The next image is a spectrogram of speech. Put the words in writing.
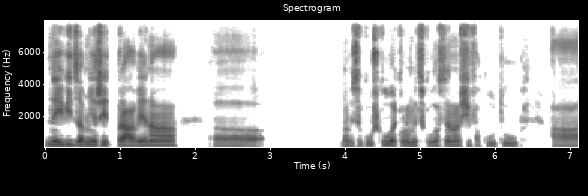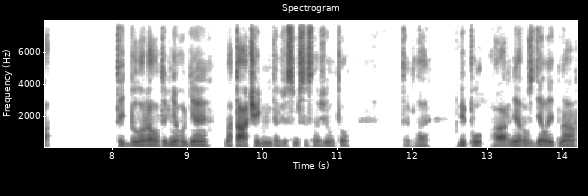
nejvíc zaměřit právě na, uh, na vysokou školu ekonomickou, vlastně na naší fakultu a teď bylo relativně hodně natáčení, takže jsem se snažil to takhle bipolárně rozdělit na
